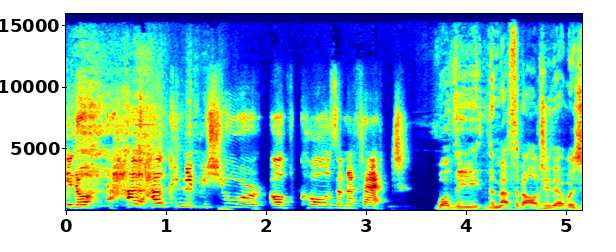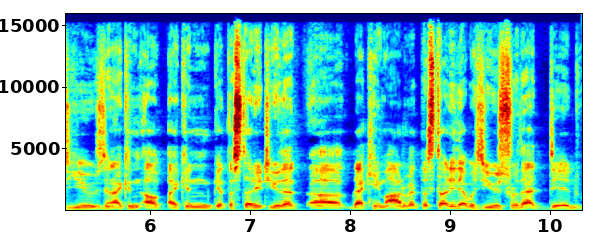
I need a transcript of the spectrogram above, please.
You know, how how can you be sure of cause and effect? Well, the the methodology that was used, and I can I'll, i can get the study to you that uh, that came out of it. The study that was used for that did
